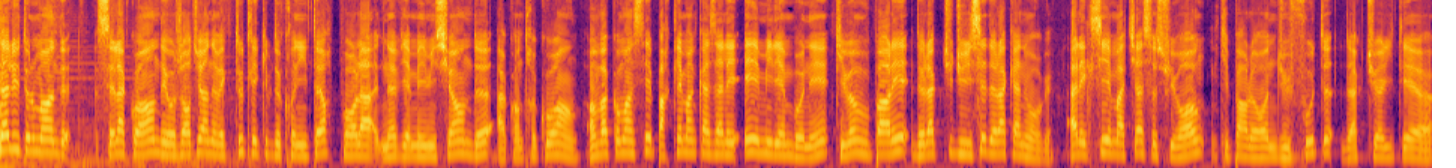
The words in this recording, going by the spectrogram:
Salut tout le monde, c'est la Coande et aujourd'hui on est avec toute l'équipe de chroniqueurs pour la 9 émission de À contre-courant. On va commencer par Clément Casalet et Emilien Bonnet qui vont vous parler de l'actu du lycée de la Canourgue. Alexis et Mathias suivront qui parleront du foot, d'actualité euh,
